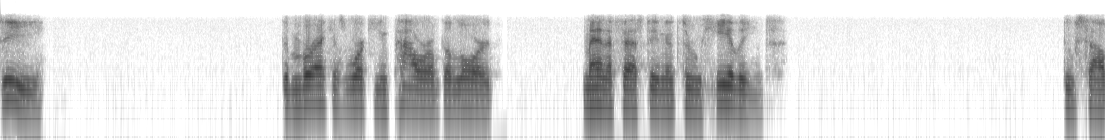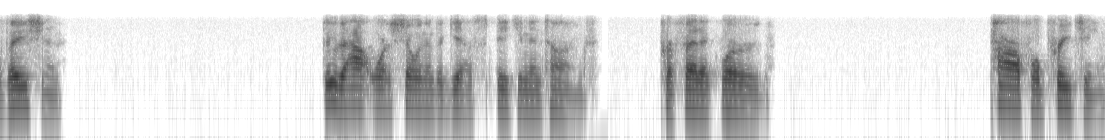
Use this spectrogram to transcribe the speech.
see the miraculous working power of the Lord manifesting and through healings, through salvation, through the outward showing of the gifts, speaking in tongues prophetic word. powerful preaching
